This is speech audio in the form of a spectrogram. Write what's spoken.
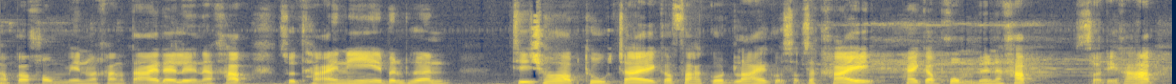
ครับก็คอมเมนต์มาข้างใต้ได้เลยนะครับ สุดท้ายนี้เพื่อนๆที่ชอบถูกใจก็ฝากกดไลค์กด Subscribe ให้กับผมด้วยนะครับ สวัสดีครับ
